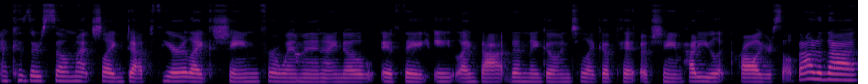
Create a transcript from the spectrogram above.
because there's so much like depth here, like shame for mm-hmm. women. I know if they eat like that, then they go into like a pit of shame. How do you like crawl yourself out of that?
